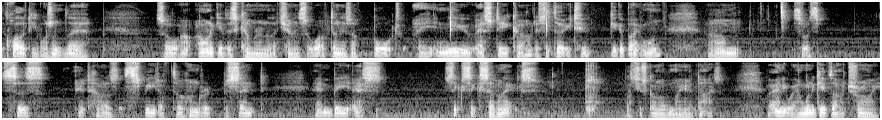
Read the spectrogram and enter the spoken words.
quality wasn't there. So I, I want to give this camera another chance. So what I've done is I've bought a new SD card. It's a 32 gigabyte one um, so it says it has speed up to 100% MBS 667X that's just gone over my head guys but anyway I'm going to give that a try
